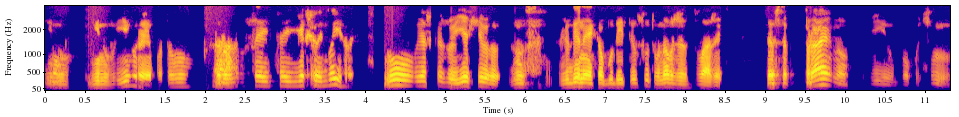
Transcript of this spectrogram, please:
Він, Ну. він виграє, потім все одно. Це, це якщо він виграє. Ну, я ж кажу, якщо ну, людина, яка буде йти в суд, вона вже зважить. Це все правильно з її боку чи ні?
